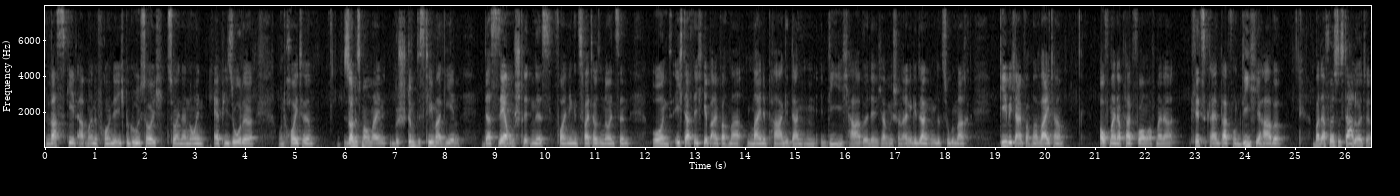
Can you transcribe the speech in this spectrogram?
was geht ab, meine Freunde? Ich begrüße euch zu einer neuen Episode und heute soll es mal um ein bestimmtes Thema gehen, das sehr umstritten ist, vor allen Dingen 2019. Und ich dachte, ich gebe einfach mal meine paar Gedanken, die ich habe, denn ich habe mir schon einige Gedanken dazu gemacht, gebe ich einfach mal weiter auf meiner Plattform, auf meiner klitzekleinen Plattform, die ich hier habe. Aber dafür ist es da, Leute.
